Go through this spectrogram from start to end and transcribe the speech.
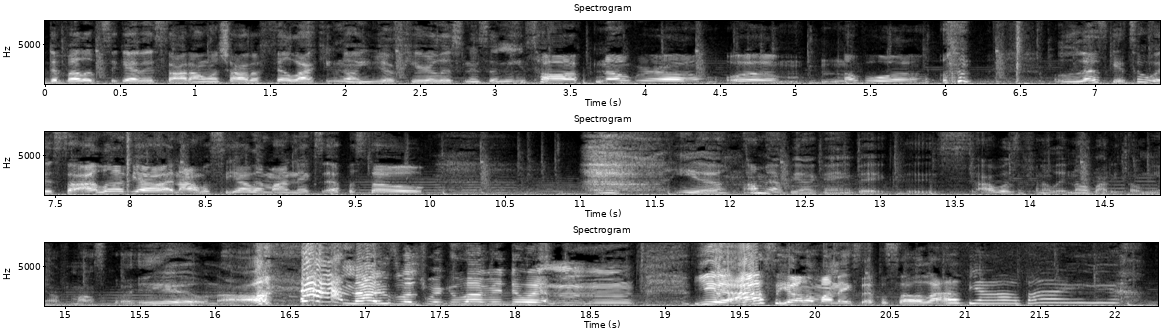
develop together. So I don't want y'all to feel like, you know, you just here listening to me talk. No, girl. Um, no, boy. Let's get to it. So I love y'all, and I will see y'all in my next episode. yeah, I'm happy I came back because I wasn't gonna let nobody throw me off my spot. Hell no. Not as much work as I've been doing. Mm-mm. Yeah, I'll see y'all in my next episode. Love y'all. Bye.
